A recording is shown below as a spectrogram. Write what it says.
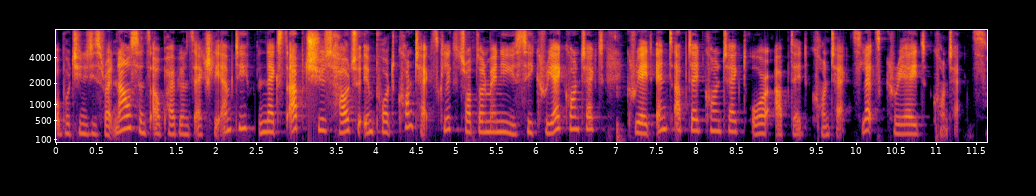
opportunities right now since our pipeline is actually empty. Next up, choose how to import contacts. Click the drop down menu, you see create contact, create and update contact or update contacts. Let's create contacts.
